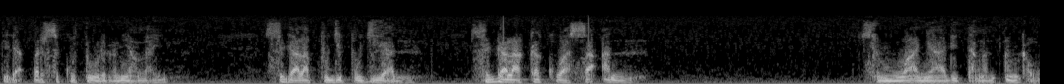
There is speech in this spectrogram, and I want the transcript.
Tidak bersekutu dengan yang lain. Segala puji-pujian segala kekuasaan semuanya di tangan engkau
